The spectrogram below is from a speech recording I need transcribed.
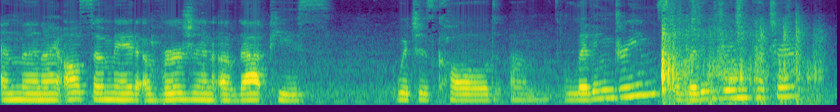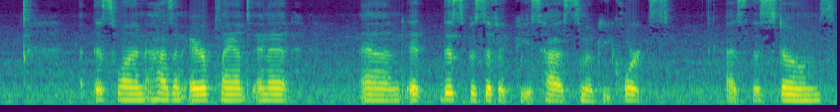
And then I also made a version of that piece which is called um, Living Dreams, a Living Dream Catcher. This one has an air plant in it and it this specific piece has smoky quartz as the stones.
